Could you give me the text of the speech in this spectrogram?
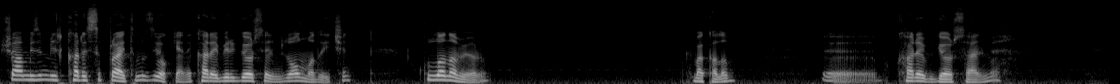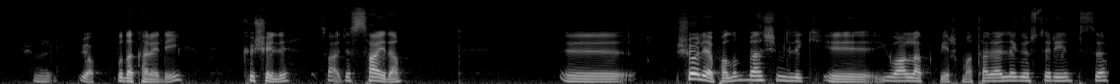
Şu an bizim bir kare sprite'ımız yok. Yani kare bir görselimiz olmadığı için kullanamıyorum. Bakalım. Ee, bu kare bir görsel mi? Şunu yok. Bu da kare değil. Köşeli. Sadece saydam. Ee, şöyle yapalım. Ben şimdilik e, yuvarlak bir materyalle göstereyim size.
